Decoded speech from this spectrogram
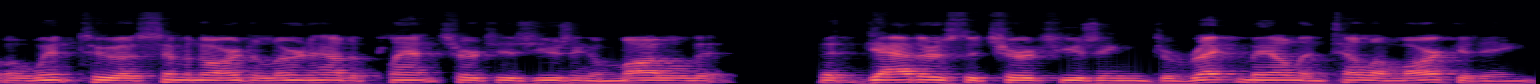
Uh, went to a seminar to learn how to plant churches using a model that that gathers the church using direct mail and telemarketing,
